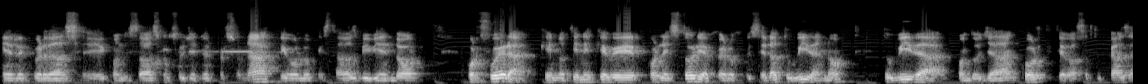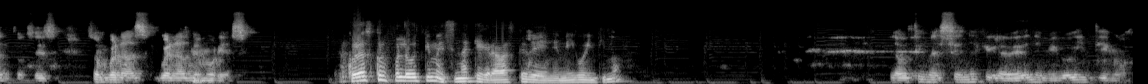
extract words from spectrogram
eh, recuerdas eh, cuando estabas construyendo el personaje o lo que estabas viviendo por fuera, que no tiene que ver con la historia, pero pues era tu vida, ¿no? Tu vida cuando ya dan corte y te vas a tu casa, entonces son buenas, buenas memorias. ¿Recuerdas cuál fue la última escena que grabaste de Enemigo Íntimo? La última escena que grabé de Enemigo Íntimo.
